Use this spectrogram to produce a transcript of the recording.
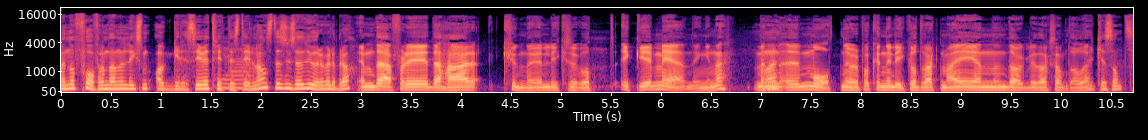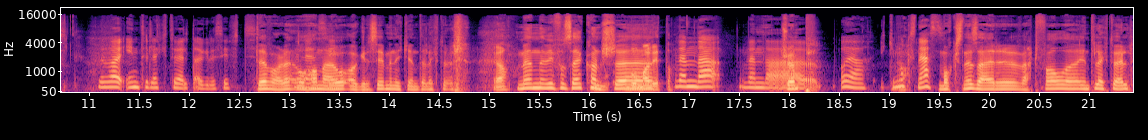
Men å få fram den liksom aggressive Twitter-stilen hans, det syns jeg du gjorde veldig bra. Ja, men det er fordi det her kunne like så godt Ikke meningene, men Nei. eh, måten å gjøre det på kunne like godt vært meg i en dagligdags samtale. Ikke sant? Det var intellektuelt aggressivt. Det var det. Og han er jo aggressiv, men ikke intellektuell. Ja. Men vi får se. Kanskje litt, da. Hvem da? Hvem da? Trump. Å ja, ikke Moxnes. Moxnes er i hvert fall eh, intellektuell.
